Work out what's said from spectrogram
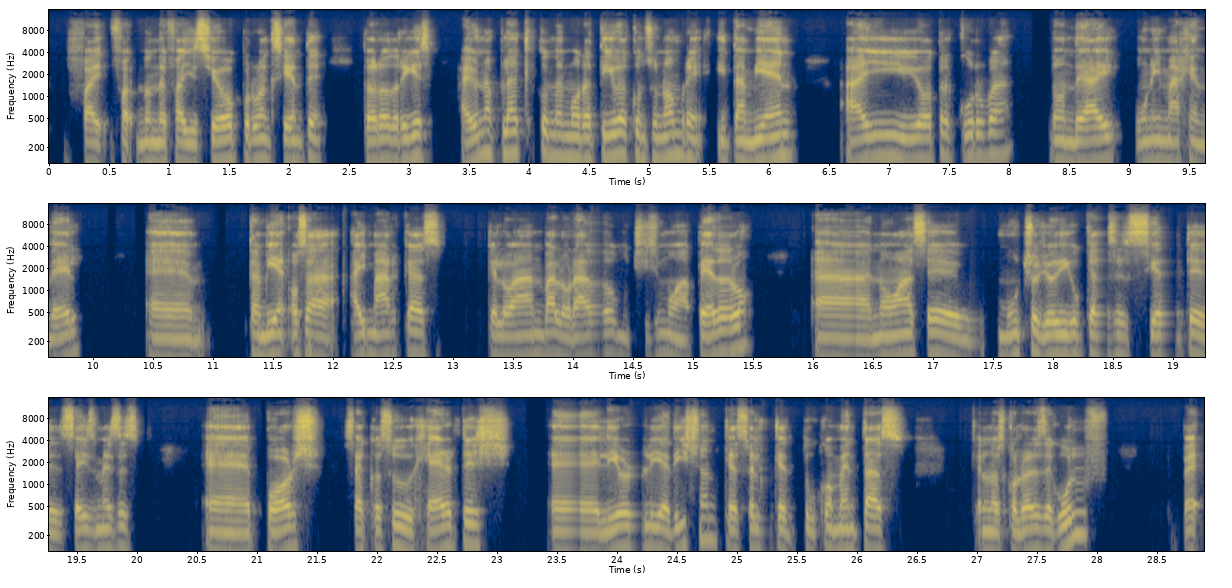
donde falleció por un accidente Pedro Rodríguez, hay una placa conmemorativa con su nombre y también hay otra curva donde hay una imagen de él. Eh, también, o sea, hay marcas que lo han valorado muchísimo a Pedro. Uh, no hace mucho, yo digo que hace siete, seis meses, eh, Porsche sacó su Heritage eh, Edition, que es el que tú comentas en los colores de Gulf.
